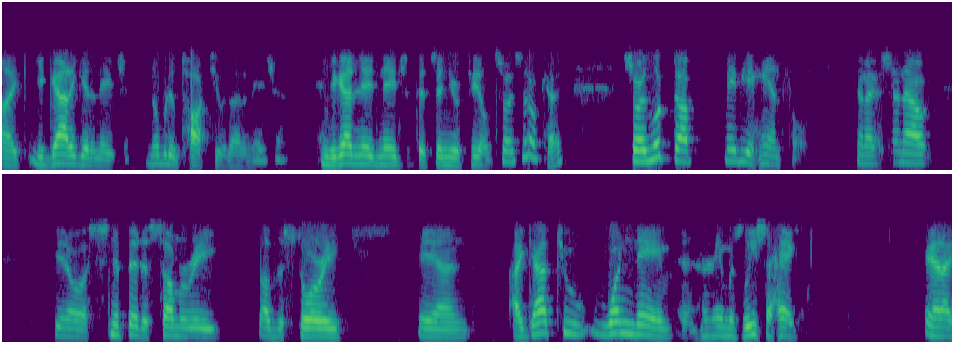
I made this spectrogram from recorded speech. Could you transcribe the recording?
Like, you got to get an agent. Nobody will talk to you without an agent. And you got to need an agent that's in your field. So I said, okay. So I looked up maybe a handful, and I sent out, you know, a snippet, a summary of the story, and I got to one name, and her name was Lisa Hagen. And I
